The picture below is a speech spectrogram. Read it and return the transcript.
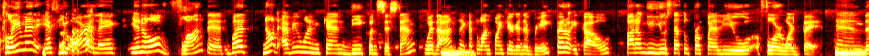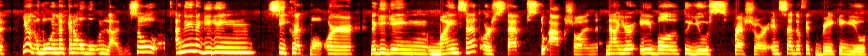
claim it if you are. Like, you know, flaunt it. But not everyone can be consistent with that. Mm. Like at one point you're gonna break, pero ikaw, parang you use that to propel you forward pa eh. Mm. And yun, umuunlad ka ng umuunlad. So, ano yung nagiging secret mo or nagiging mindset or steps to action na you're able to use pressure instead of it breaking you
